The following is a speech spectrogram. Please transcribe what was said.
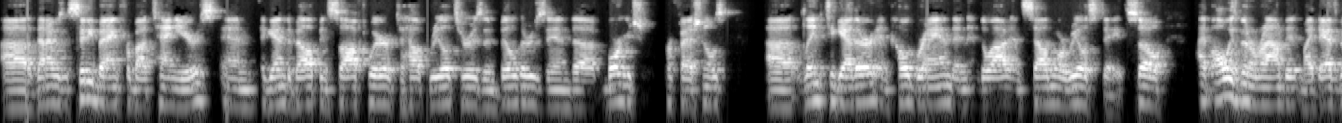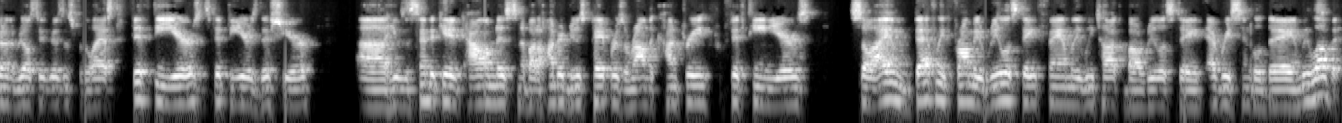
Uh, then I was at Citibank for about 10 years and again, developing software to help realtors and builders and uh, mortgage professionals uh, link together and co-brand and, and, go out and sell more real estate. So I've always been around it. My dad's been in the real estate business for the last 50 years. It's 50 years this year. Uh, he was a syndicated columnist in about 100 newspapers around the country for 15 years. So I am definitely from a real estate family. We talk about real estate every single day and we love it.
